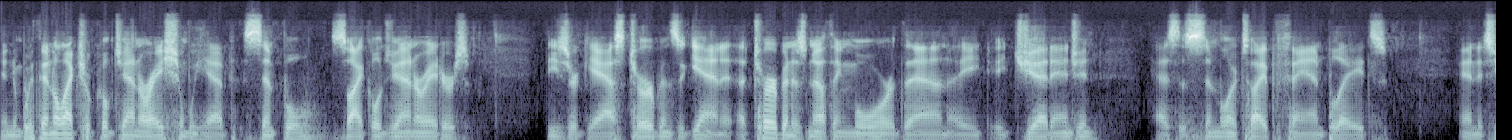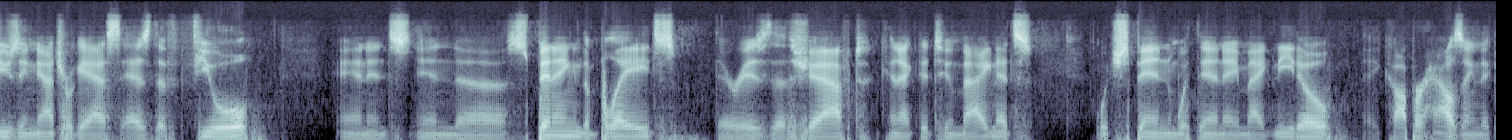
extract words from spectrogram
And within electrical generation, we have simple cycle generators. These are gas turbines. Again, a turbine is nothing more than a, a jet engine, has a similar type fan blades and it's using natural gas as the fuel. And in, in uh, spinning the blades, there is the shaft connected to magnets, which spin within a magneto, a copper housing that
